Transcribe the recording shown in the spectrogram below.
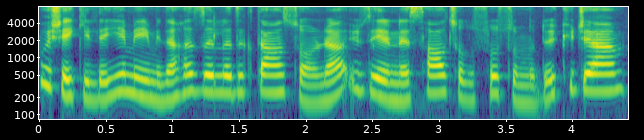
Bu şekilde yemeğimi de hazırladıktan sonra üzerine salçalı sosumu dökeceğim.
